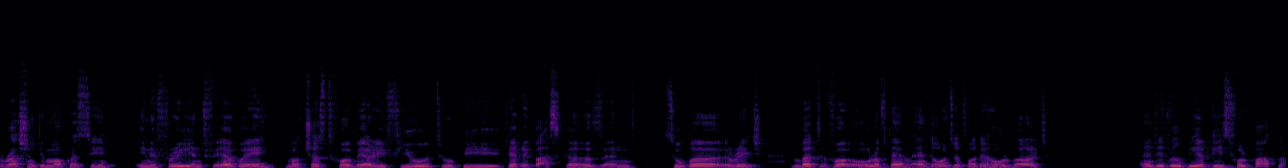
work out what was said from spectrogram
Russian democracy in a free and fair way, not just for very few to be Deripaskas and super rich, but for all of them and also for the whole world. And it will be a peaceful partner.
